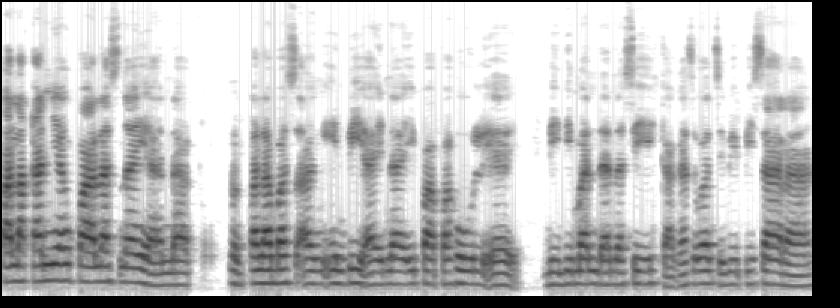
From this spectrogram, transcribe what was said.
palakanyang palas na yan na nagpalabas ang NBI na ipapahuli eh, didimanda na si kakasuhan si BP Sara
